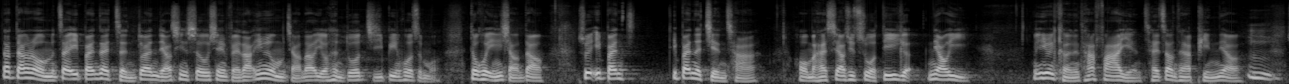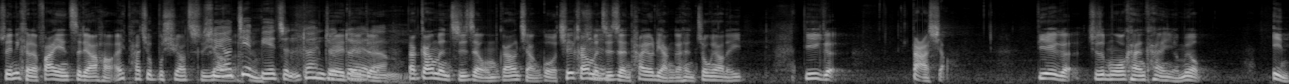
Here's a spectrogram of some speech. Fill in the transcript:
那当然我们在一般在诊断良性射物腺肥大，因为我们讲到有很多疾病或什么都会影响到，所以一般一般的检查我们还是要去做第一个尿液。因为可能他发炎才造成他频尿，嗯，所以你可能发炎治疗好，哎，他就不需要吃药所以要鉴别诊断就对了。那肛门指诊我们刚刚讲过，其实肛门指诊它有两个很重要的，一第一个大小，第二个就是摸看看有没有硬。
